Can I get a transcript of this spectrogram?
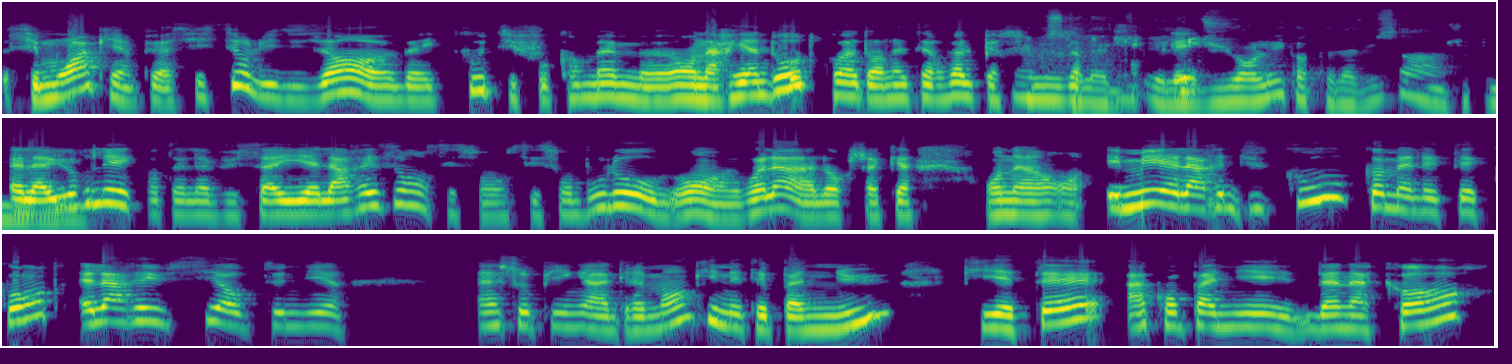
c'est moi qui ai un peu assisté en lui disant, euh, bah, écoute, il faut quand même, euh, on n'a rien d'autre, quoi, dans l'intervalle, personne nous a, Elle a dû hurler quand elle a vu ça. Hein, elle a hurlé quand elle a vu ça et elle a raison, c'est son, c'est son boulot. Bon, euh, voilà, alors chacun, on a, mais elle a, du coup, comme elle était contre, elle a réussi à obtenir un shopping agrément qui n'était pas nu, qui était accompagné d'un accord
